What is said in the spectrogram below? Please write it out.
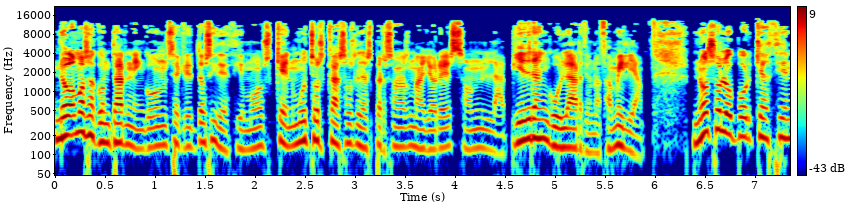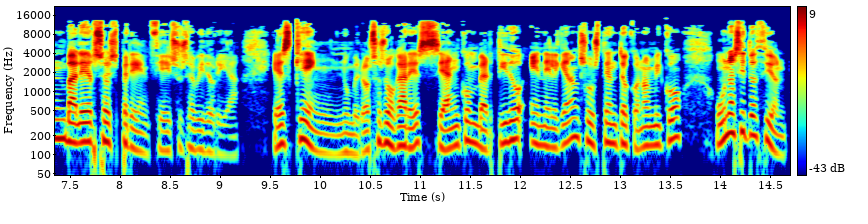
No vamos a contar ningún secreto si decimos que en muchos casos las personas mayores son la piedra angular de una familia. No solo porque hacen valer su experiencia y su sabiduría, es que en numerosos hogares se han convertido en el gran sustento económico, una situación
